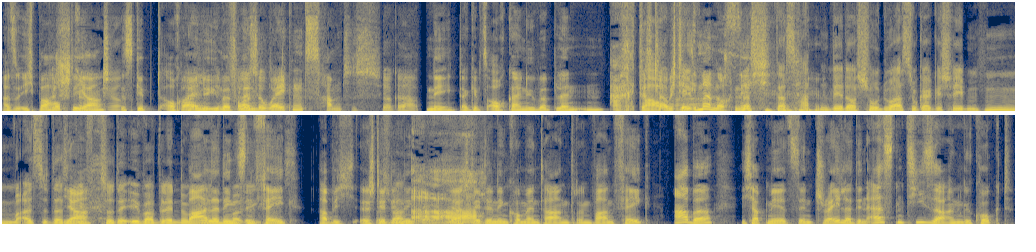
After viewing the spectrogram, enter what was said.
Also ich behaupte Bestimmt, ja, ja. es gibt auch Weil keine in Force Überblenden. Awakens haben es ja gehabt. Nee, da gibt's auch keine Überblenden. Ach, das glaube ich dir immer noch nicht. Das, das hatten wir doch schon. Du hast sogar geschrieben, hm, als du das Ja. Zu der Überblendung War allerdings ein Fake. Habe ich, äh, steht, in den, Ah. ja, steht in den Kommentaren drin. War ein Fake. Aber ich habe mir jetzt den Trailer, den ersten Teaser angeguckt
